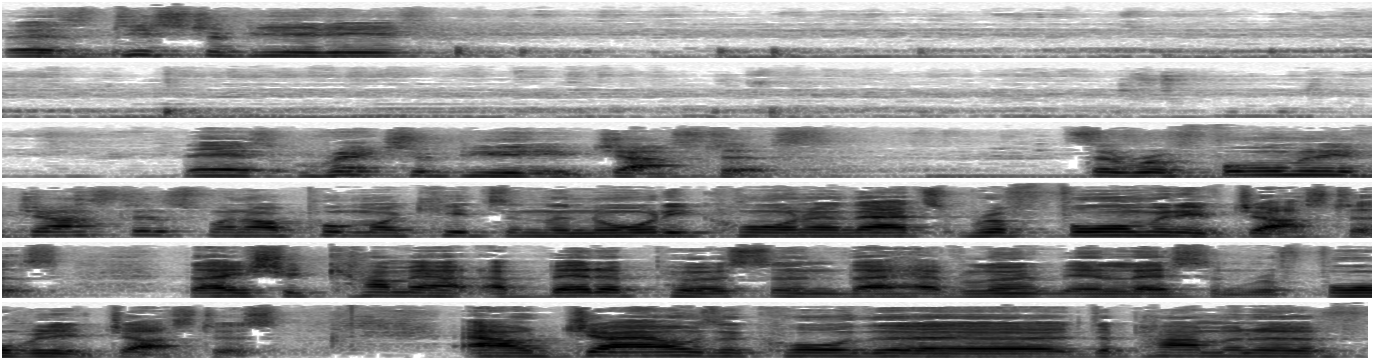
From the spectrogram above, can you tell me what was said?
there's distributive, there's retributive justice. So, reformative justice, when I put my kids in the naughty corner, that's reformative justice. They should come out a better person. They have learnt their lesson. Reformative justice. Our jails are called the Department of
